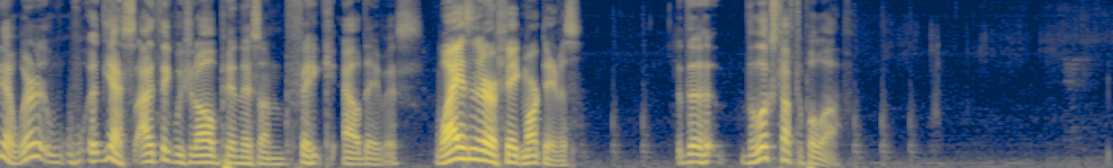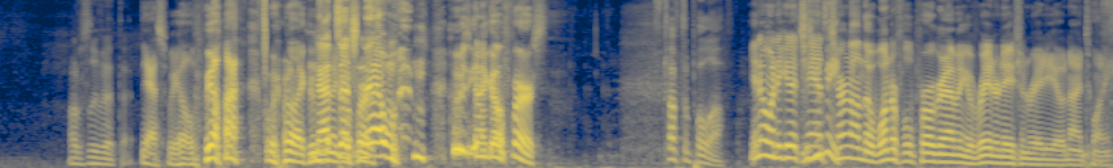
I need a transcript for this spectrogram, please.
yeah. Where? w- Yes, I think we should all pin this on fake Al Davis. Why isn't there a fake Mark Davis? The the look's tough to pull off. I'll just leave it at that. Yes, we all we all we were like who's Not gonna go touching first? that one. Who's gonna go first? It's tough to pull off. You know when you get a chance, unique. turn on the wonderful programming of Raider Nation Radio 920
